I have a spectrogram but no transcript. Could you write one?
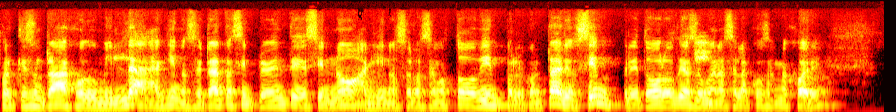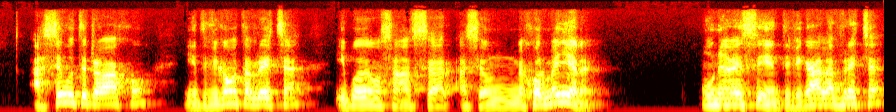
porque es un trabajo de humildad, aquí no se trata simplemente de decir, no, aquí nosotros hacemos todo bien, por el contrario, siempre, todos los días se pueden hacer las cosas mejores. Hacemos este trabajo, identificamos esta brecha y podemos avanzar hacia un mejor mañana. Una vez identificadas las brechas,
